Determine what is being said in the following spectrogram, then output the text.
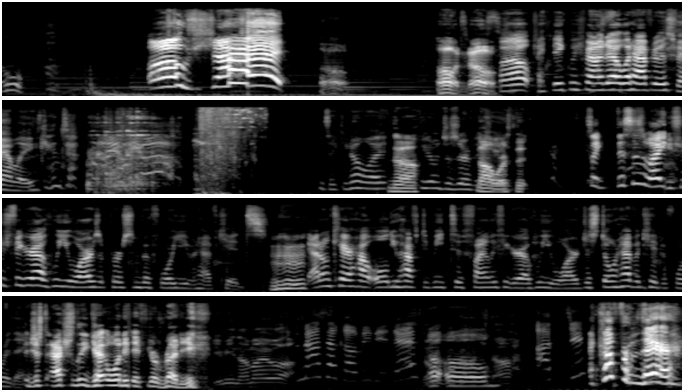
Oh. Oh, shit! Oh. Oh, no. Well, I think we found out what happened to his family. He's like, you know what? No. You don't deserve this. Not kid. worth it. It's like, this is why you should figure out who you are as a person before you even have kids. Mm -hmm. I don't care how old you have to be to finally figure out who you are. Just don't have a kid before then. Just actually get one if you're ready. Uh-oh. I come from there.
